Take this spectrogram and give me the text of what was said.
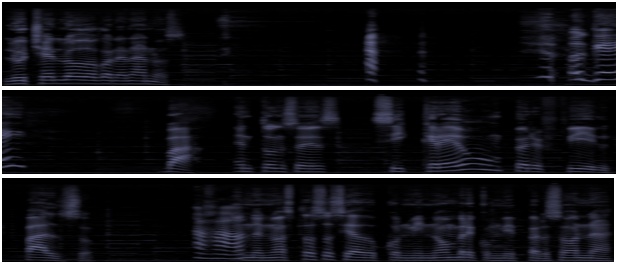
Lucha en lodo con enanos. ¿Ok? Va, entonces, si creo un perfil falso, Ajá. donde no está asociado con mi nombre, con mi persona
